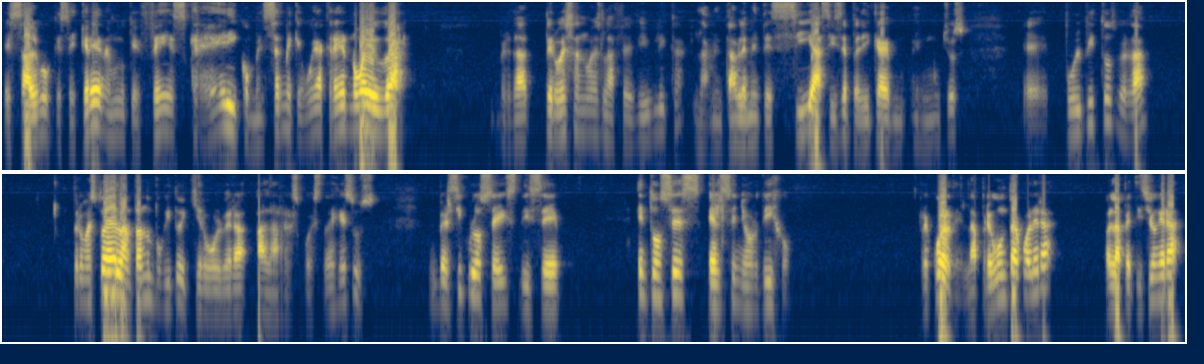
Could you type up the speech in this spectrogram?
es algo que se cree, en que fe es creer y convencerme que voy a creer, no voy a dudar, Pero esa no es la fe bíblica, lamentablemente sí, así se predica en, muchos eh, púlpitos, ¿verdad? Pero me estoy adelantando un poquito y quiero volver a, a la respuesta de Jesús. Versículo 6 dice, entonces el Señor dijo, recuerde, la pregunta cuál era, la petición era,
